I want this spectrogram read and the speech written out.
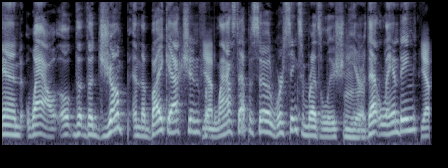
And wow, oh, the the jump and the bike action from Yep. last episode, we're seeing some resolution here. Mhm. That landing, Yep.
